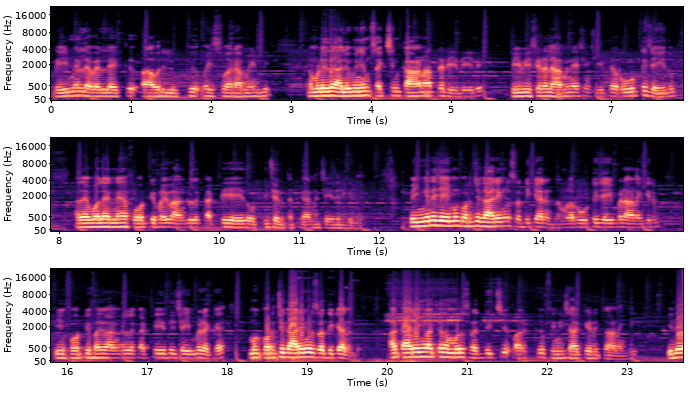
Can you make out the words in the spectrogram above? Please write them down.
പ്രീമിയം ലെവലിലേക്ക് ആ ഒരു ലുക്ക് വൈസ് വരാൻ വേണ്ടി നമ്മളിത് അലൂമിനിയം സെക്ഷൻ കാണാത്ത രീതിയിൽ പി വി സിയുടെ ലാമിനേഷൻ ഷീറ്റ് റൂട്ട് ചെയ്തും അതേപോലെ തന്നെ ഫോർട്ടി ഫൈവ് ആംഗിളിൽ കട്ട് ചെയ്ത് ഒട്ടിച്ചെടുത്തിട്ടാണ് ചെയ്തിരിക്കുന്നത്. അപ്പോൾ ഇങ്ങനെ ചെയ്യുമ്പോൾ കുറച്ച് കാര്യങ്ങൾ ശ്രദ്ധിക്കാനുണ്ട്. നമ്മൾ റൂട്ട് ചെയ്യുമ്പോഴാണെങ്കിലും ഈ ഫോർട്ടി ഫൈവ് ആംഗിളിൽ കട്ട് ചെയ്ത് ചെയ്യുമ്പോഴൊക്കെ നമുക്ക് കുറച്ച് കാര്യങ്ങൾ ശ്രദ്ധിക്കാനുണ്ട്. ആ കാര്യങ്ങളൊക്കെ നമ്മൾ ശ്രദ്ധിച്ച് വർക്ക് ഫിനിഷ് ആക്കി എടുക്കുകയാണെങ്കിൽ ഇതേ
